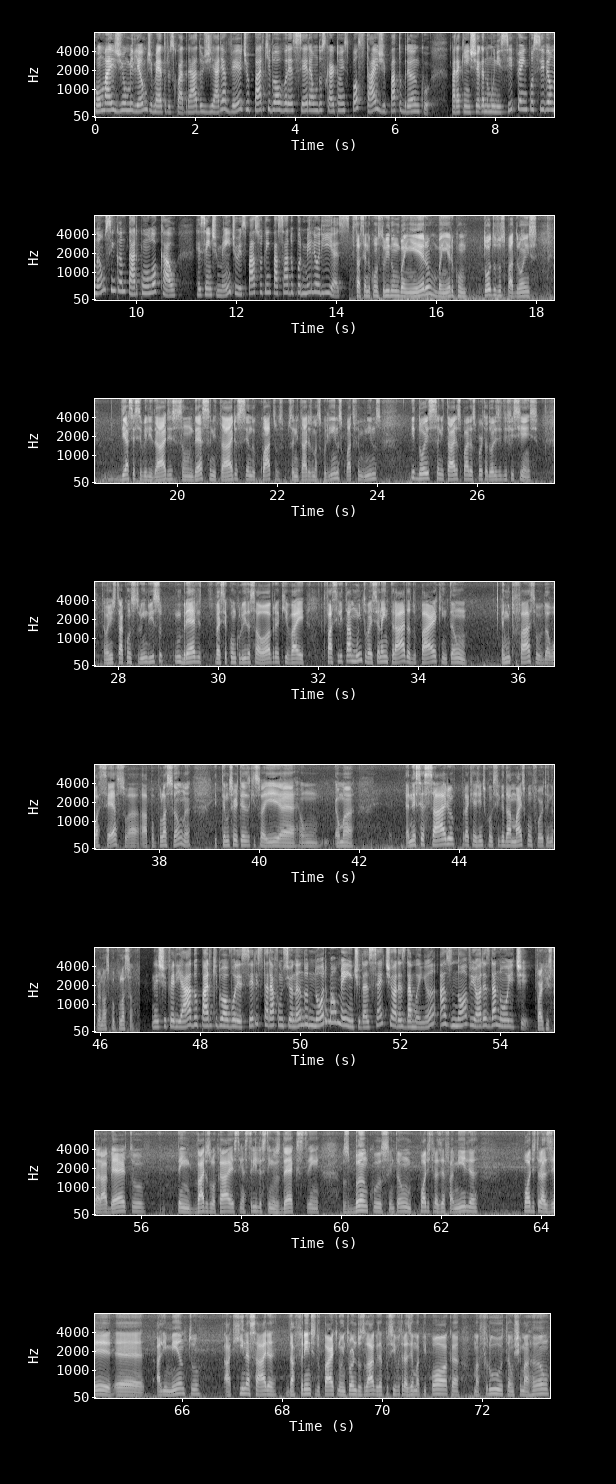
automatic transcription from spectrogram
Com mais de um milhão de metros quadrados de área verde, o Parque do Alvorecer é um dos cartões postais de Pato Branco. Para quem chega no município, é impossível não se encantar com o local. Recentemente, o espaço tem passado por melhorias. Está sendo construído um banheiro, um banheiro com todos os padrões de acessibilidade. São 10 sanitários, sendo quatro sanitários masculinos, quatro femininos e dois sanitários para os portadores de deficiência. Então a gente está construindo isso. Em breve vai ser concluída essa obra que vai facilitar muito, vai ser na entrada do parque, então é muito fácil o acesso à, à população, né? E temos certeza que isso aí é, um, é uma é necessário para que a gente consiga dar mais conforto ainda para a nossa população. Neste feriado, o Parque do Alvorecer estará funcionando normalmente das 7 horas da manhã às 9 horas da noite. O parque estará aberto, tem vários locais, tem as trilhas, tem os decks, tem os bancos, então pode trazer a família, pode trazer é, alimento. Aqui nessa área da frente do parque, no entorno dos lagos, é possível trazer uma pipoca, uma fruta, um chimarrão.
